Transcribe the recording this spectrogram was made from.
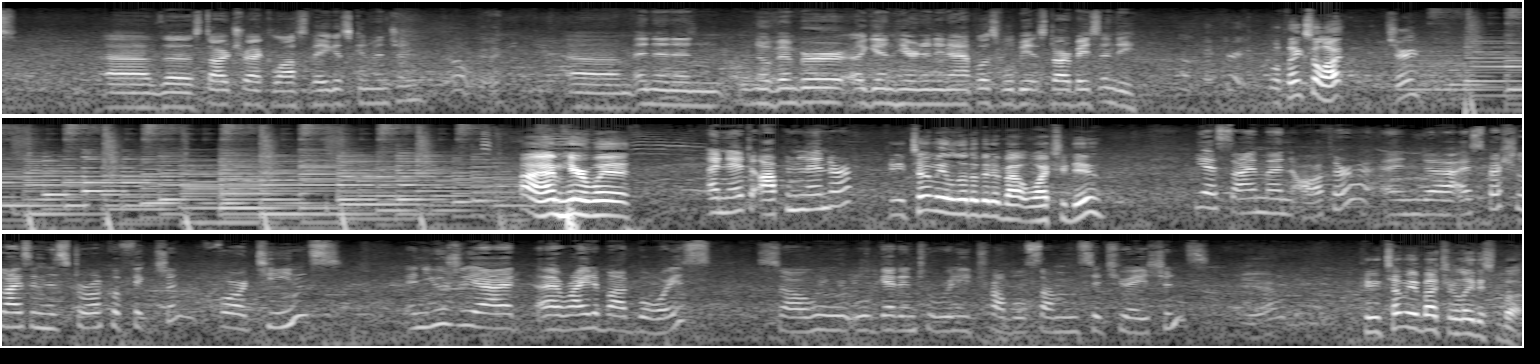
uh, the Star Trek Las Vegas convention. Okay. Um, and then in November, again here in Indianapolis, we'll be at Starbase Indy. Okay, great. Well, thanks a lot. Sure. Hi, I'm here with. Annette Oppenländer. Can you tell me a little bit about what you do? Yes, I'm an author and uh, I specialize in historical fiction for teens. And usually I, I write about boys, so who will get into really troublesome situations. Yeah. Can you tell me about your latest book?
